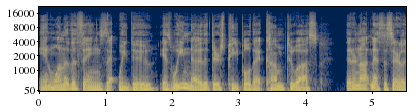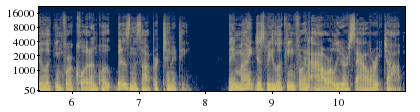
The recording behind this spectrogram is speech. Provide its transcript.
And one of the things that we do is we know that there's people that come to us that are not necessarily looking for a quote unquote business opportunity. They might just be looking for an hourly or salary job.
